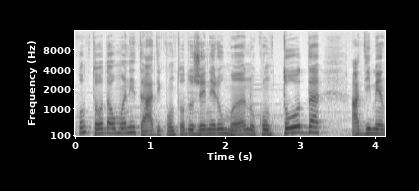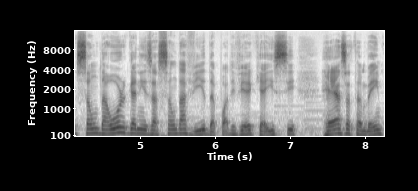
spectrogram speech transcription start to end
com toda a humanidade, com todo o gênero humano, com toda a dimensão da organização da vida. Pode ver que aí se reza também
